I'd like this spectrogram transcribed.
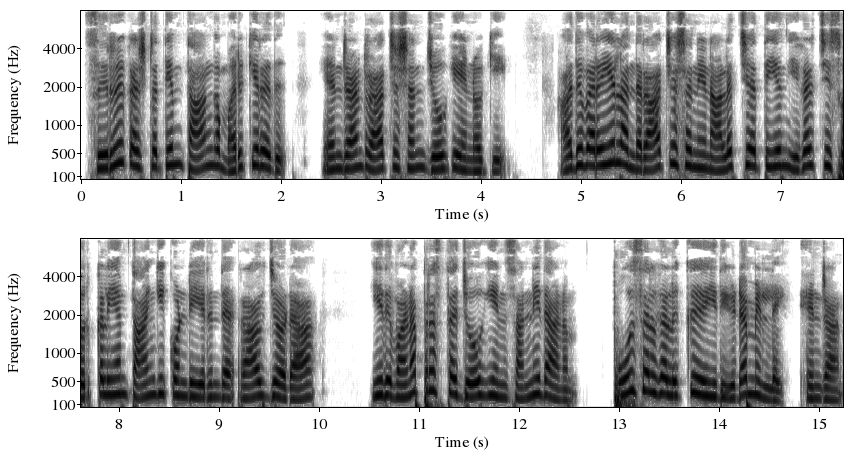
சிறு கஷ்டத்தையும் தாங்க மறுக்கிறது என்றான் ராட்சசன் ஜோகியை நோக்கி. அதுவரையில் அந்த ராட்சசனின் அலட்சியத்தையும் இகழ்ச்சி சொற்களையும் தாங்கி கொண்டு இருந்த ராவ்ஜோடா இது வனப்பிரஸ்த ஜோகியின் சன்னிதானம் பூசல்களுக்கு இது இடமில்லை என்றான்.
